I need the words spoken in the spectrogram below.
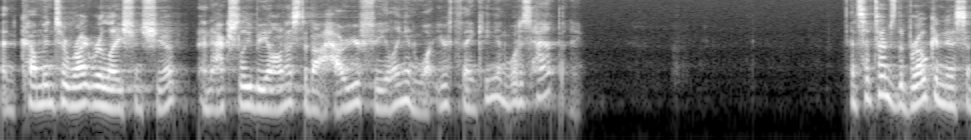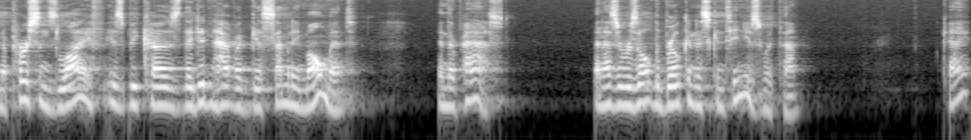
and come into right relationship and actually be honest about how you're feeling and what you're thinking and what is happening. And sometimes the brokenness in a person's life is because they didn't have a Gethsemane moment in their past. And as a result, the brokenness continues with them. Okay?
